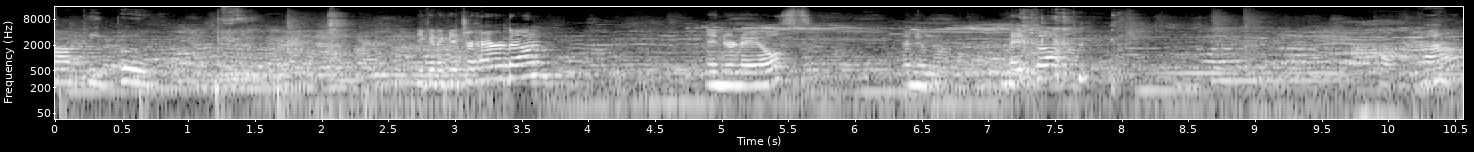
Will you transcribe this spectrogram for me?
Poppy Boo. You gonna get your hair done? And your nails? And your makeup? Huh?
